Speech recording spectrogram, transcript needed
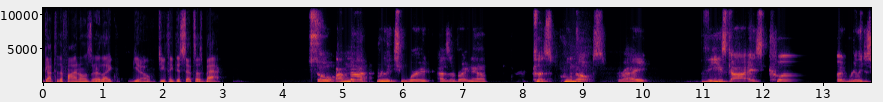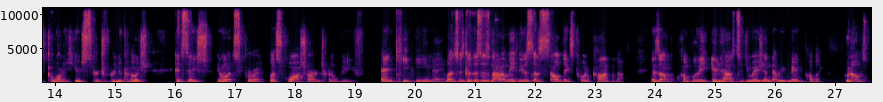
got to the finals, or like you know, do you think this sets us back? So I'm not really too worried as of right now, because who knows, right? These guys could really just go on a huge search for a new coach and say, you know what, screw it. Let's squash our internal beef and keep Ime. Let's just because this is not a weekly. This is a Celtics code of conduct. This is a completely in-house situation that we've made public. Who knows?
